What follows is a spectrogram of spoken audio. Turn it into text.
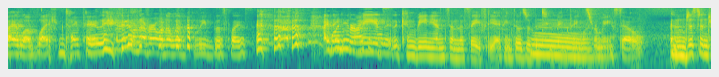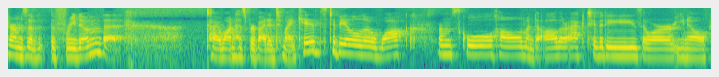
I love life in Taipei. Really? I don't ever want to live, leave this place. I think for like me, it's it? the convenience and the safety. I think those are the two mm. big things for me. So, and just in terms of the freedom that Taiwan has provided to my kids to be able to walk from school home and to all their activities, or you know,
